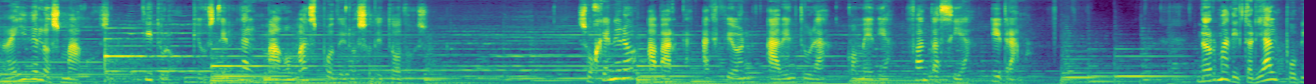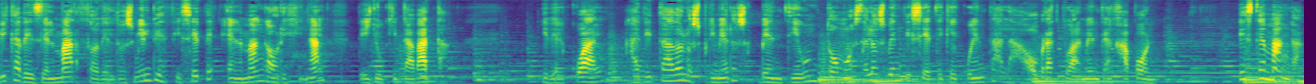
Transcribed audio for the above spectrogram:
Rey de los Magos, título que ostenta el mago más poderoso de todos. Su género abarca acción, aventura, comedia, fantasía y drama. Norma Editorial publica desde el marzo del 2017 el manga original de Yuki Tabata, y del cual ha editado los primeros 21 tomos de los 27 que cuenta la obra actualmente en Japón. Este manga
